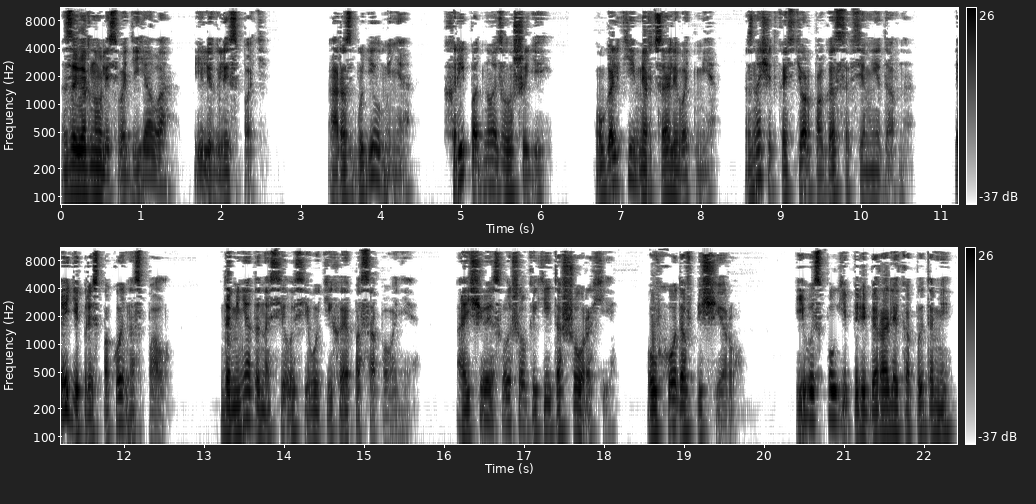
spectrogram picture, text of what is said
завернулись в одеяло и легли спать. А разбудил меня хрип одной из лошадей. Угольки мерцали во тьме. Значит, костер погас совсем недавно. Эдди преспокойно спал. До меня доносилось его тихое посапывание. А еще я слышал какие-то шорохи у входа в пещеру. И в испуге перебирали копытами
